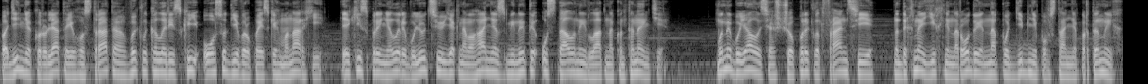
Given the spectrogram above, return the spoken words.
Падіння короля та його страта викликали різкий осуд європейських монархій, які сприйняли революцію як намагання змінити усталений лад на континенті. Вони боялися, що приклад Франції надихне їхні народи на подібні повстання проти них,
